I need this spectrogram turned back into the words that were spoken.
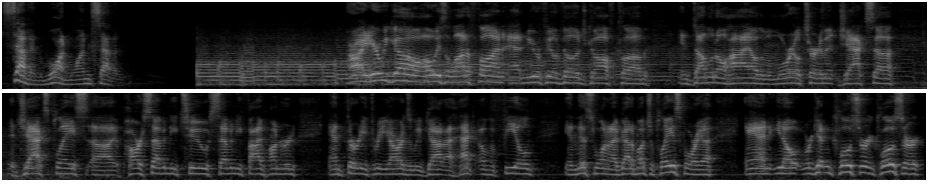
7117. All right, here we go. Always a lot of fun at Muirfield Village Golf Club in Dublin, Ohio. The Memorial Tournament, JAXA at Jack's Place, uh, par 72, 7,533 yards. We've got a heck of a field in this one. And I've got a bunch of plays for you. And, you know, we're getting closer and closer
